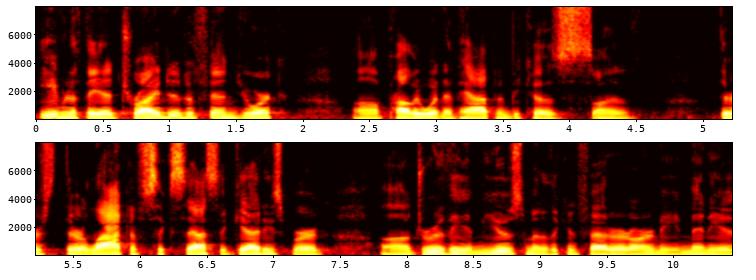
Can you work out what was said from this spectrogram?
even if they had tried to defend York, uh, probably wouldn't have happened because uh, their, their lack of success at Gettysburg uh, drew the amusement of the Confederate Army. Many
